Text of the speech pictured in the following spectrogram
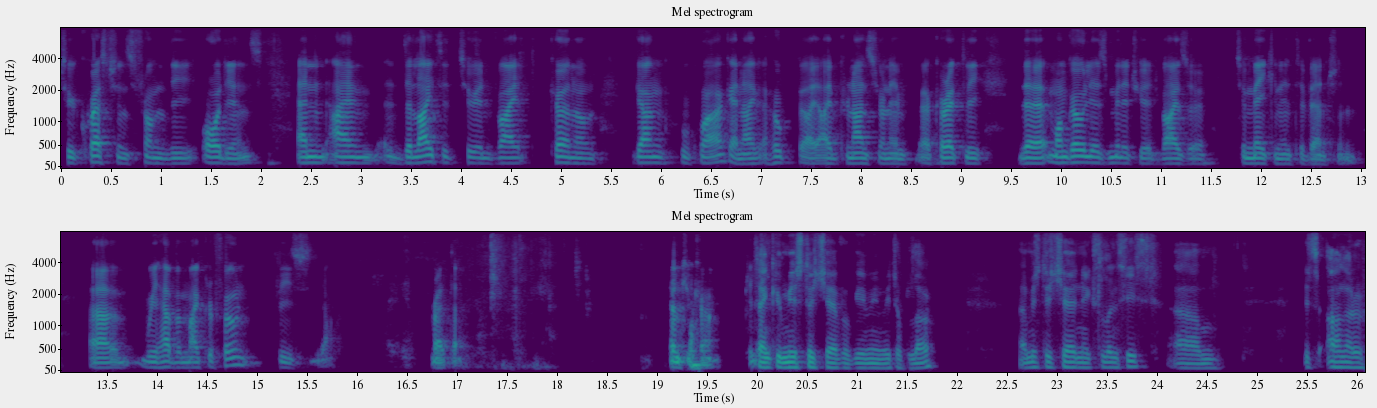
to questions from the audience. And I'm delighted to invite Colonel Gang Hukwag, and I hope I, I pronounce your name uh, correctly, the Mongolia's military advisor to make an intervention. Uh, we have a microphone please, yeah, right there. Thank you, Karen. Please. Thank you, Mr. Chair, for giving me the floor. Uh, Mr. Chair and Excellencies, um, it's honor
